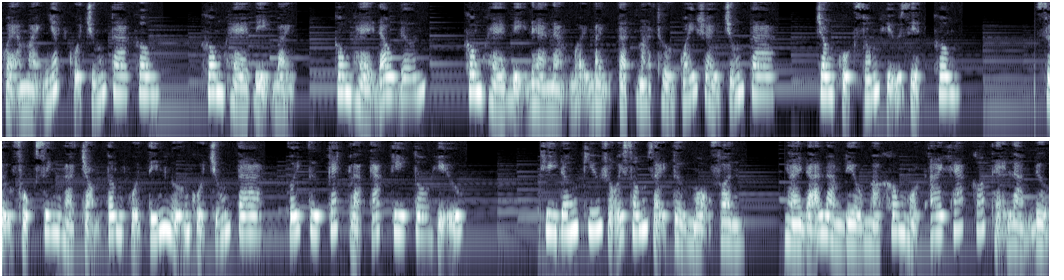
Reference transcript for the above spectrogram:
khỏe mạnh nhất của chúng ta không? Không hề bị bệnh, không hề đau đớn, không hề bị đè nặng bởi bệnh tật mà thường quấy rầy chúng ta trong cuộc sống hiểu diệt không? Sự phục sinh là trọng tâm của tín ngưỡng của chúng ta với tư cách là các Kitô hiểu. Khi đấng cứu rỗi sống dậy từ mộ phần, Ngài đã làm điều mà không một ai khác có thể làm được.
